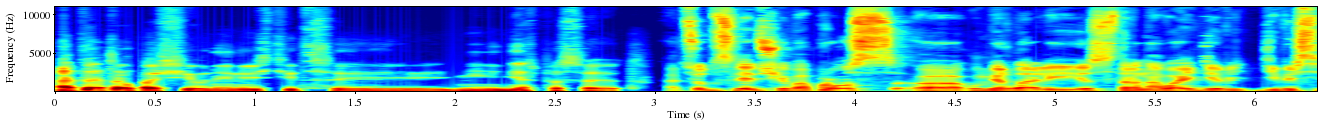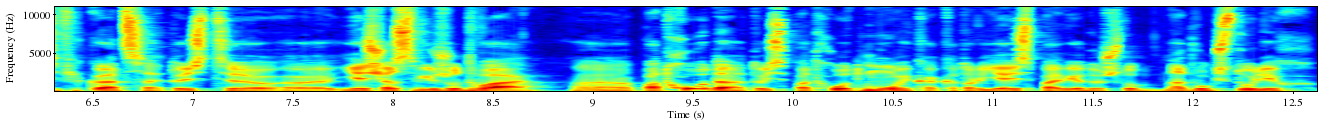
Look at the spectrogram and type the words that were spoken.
от этого пассивные инвестиции не, не спасают. Отсюда следующий вопрос. Э, умерла ли страновая диверсификация? То есть, э, я сейчас вижу два э, подхода. То есть, подход мой, который я исповедую, что на двух стульях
